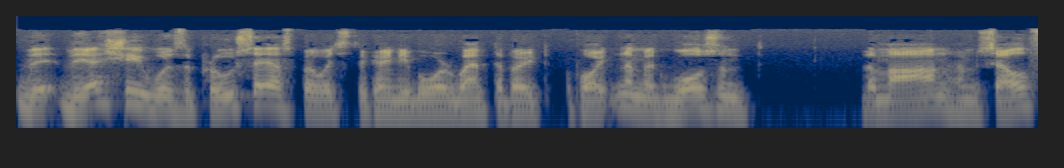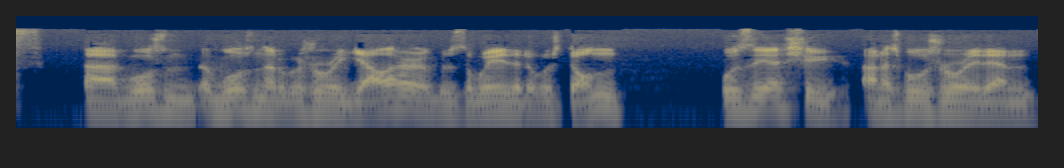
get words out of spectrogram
the the issue was the process by which the county board went about appointing him. It wasn't the man himself. Uh, it wasn't. It wasn't that it was Rory Gallagher. It was the way that it was done was the issue. And I suppose Rory then,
